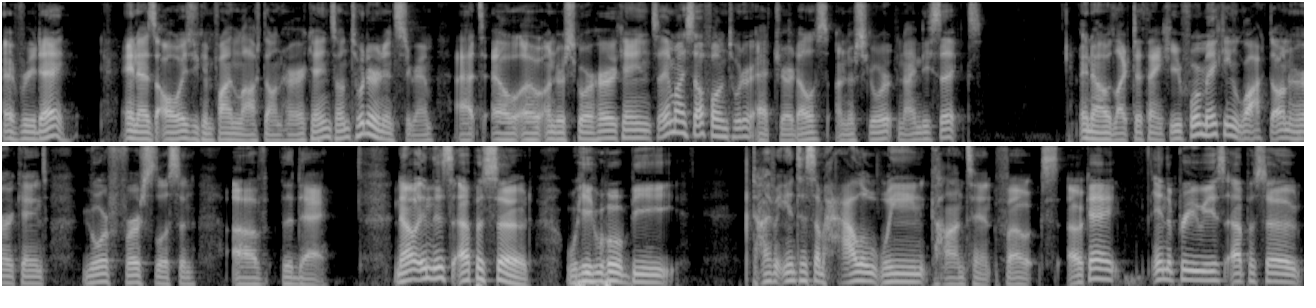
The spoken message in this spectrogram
every day. And as always, you can find Locked On Hurricanes on Twitter and Instagram at LO underscore Hurricanes and myself on Twitter at Jared Ellis underscore 96. And I would like to thank you for making Locked On Hurricanes your first listen of the day. Now, in this episode, we will be diving into some Halloween content, folks. Okay, in the previous episode,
